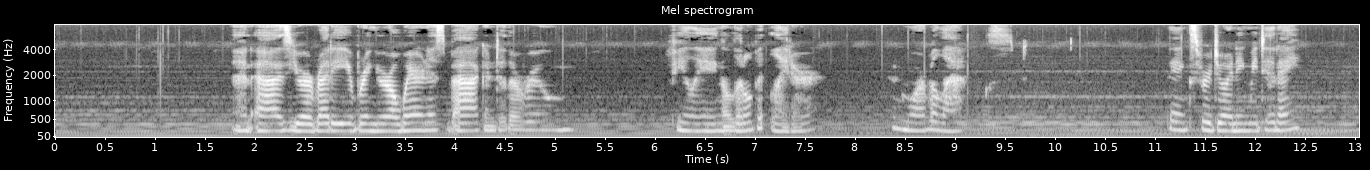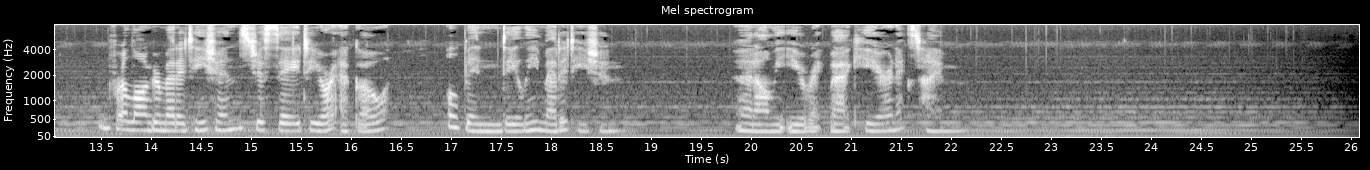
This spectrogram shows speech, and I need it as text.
And as you are ready, bring your awareness back into the room, feeling a little bit lighter and more relaxed. Thanks for joining me today. For longer meditations, just say to your echo, Open Daily Meditation. And I'll meet you right back here next time.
